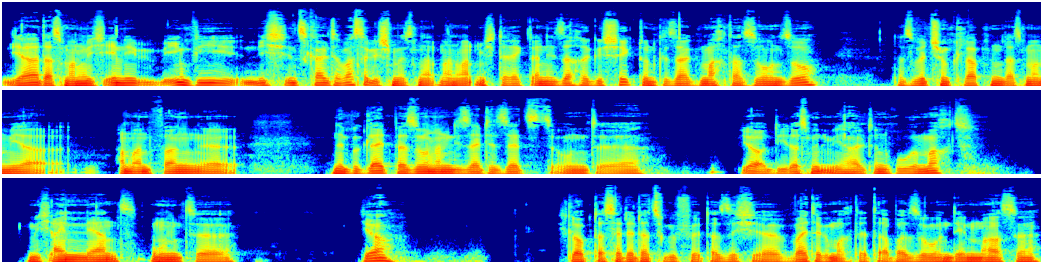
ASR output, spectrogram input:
ja, dass man mich in, irgendwie nicht ins kalte Wasser geschmissen hat. Man hat mich direkt an die Sache geschickt und gesagt, mach das so und so. Das wird schon klappen, dass man mir am Anfang äh, eine Begleitperson an die Seite setzt und äh, ja, die das mit mir halt in Ruhe macht, mich einlernt und äh, ja, ich glaube, das hätte dazu geführt, dass ich äh, weitergemacht hätte, aber so in dem Maße.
